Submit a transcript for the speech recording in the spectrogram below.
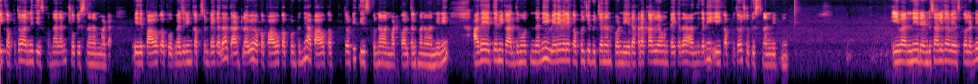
ఈ కప్పుతో అన్నీ తీసుకున్నానని చూపిస్తున్నాను అనమాట ఇది పావు కప్పు. మెజరింగ్ కప్స్ ఉంటాయి కదా దాంట్లో అవి ఒక పావు కప్పు ఉంటుంది. ఆ పావు కప్పు తోటి తీసుకున్నాం అనమాట కొలతలు మనం అన్నీని. అదే అయితే మీకు అర్థమవుతుందని వేరే వేరే కప్పులు చూపించాను అనుకోండి రకరకాలుగా ఉంటాయి కదా అందుకని ఈ కప్పుతో చూపిస్తున్నాను మీకు నేను. ఇవన్నీ రెండు సార్లుగా వేసుకోవాలండి.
